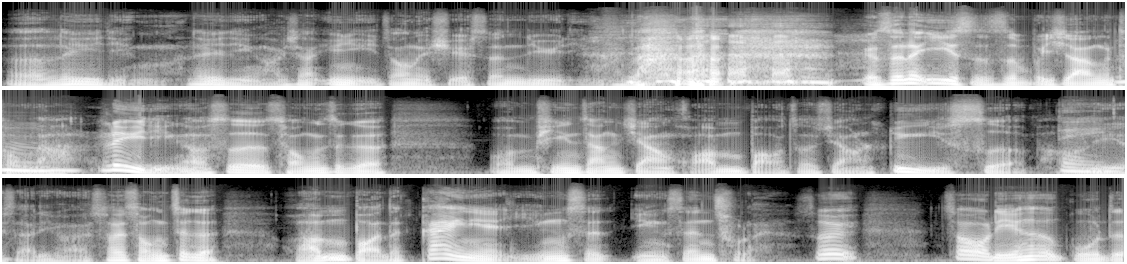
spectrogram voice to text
呃，绿领绿领好像英语中的学生绿领，可是那意思是不相同的。绿领啊，是从这个我们平常讲环保就讲绿色嘛，绿色地方，所以从这个环保的概念引申引申出来。所以照联合国的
